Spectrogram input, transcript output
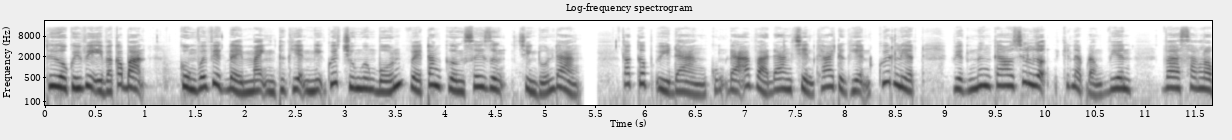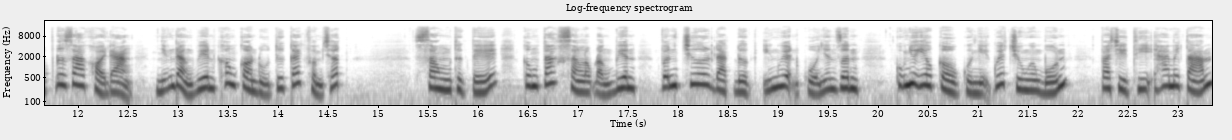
Thưa quý vị và các bạn, cùng với việc đẩy mạnh thực hiện nghị quyết Trung ương 4 về tăng cường xây dựng, chỉnh đốn Đảng, các cấp ủy Đảng cũng đã và đang triển khai thực hiện quyết liệt việc nâng cao chất lượng kết nạp đảng viên và sàng lọc đưa ra khỏi Đảng những đảng viên không còn đủ tư cách phẩm chất – Song thực tế, công tác sàng lọc đảng viên vẫn chưa đạt được ý nguyện của nhân dân cũng như yêu cầu của Nghị quyết Trung ương 4 và chỉ thị 28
